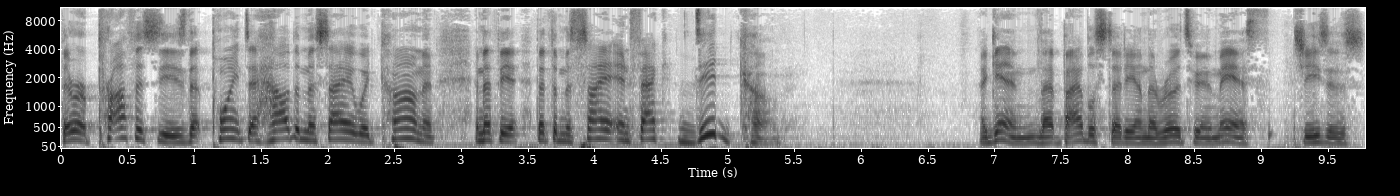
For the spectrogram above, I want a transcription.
There are prophecies that point to how the Messiah would come and, and that, the, that the Messiah, in fact, did come. Again, that Bible study on the road to Emmaus, Jesus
